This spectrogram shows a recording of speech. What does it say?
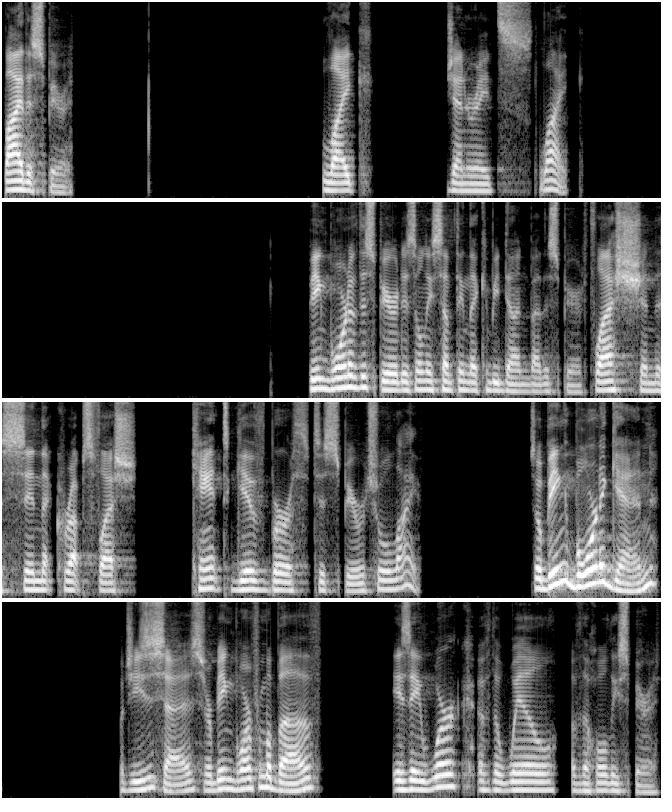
by the Spirit like generates like. Being born of the Spirit is only something that can be done by the Spirit. Flesh and the sin that corrupts flesh can't give birth to spiritual life. So, being born again, what Jesus says, or being born from above, is a work of the will of the Holy Spirit.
